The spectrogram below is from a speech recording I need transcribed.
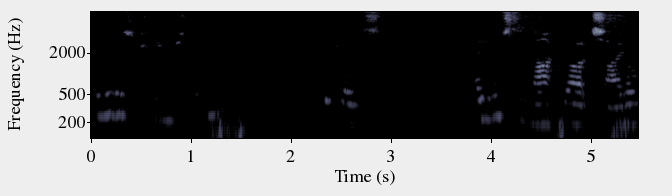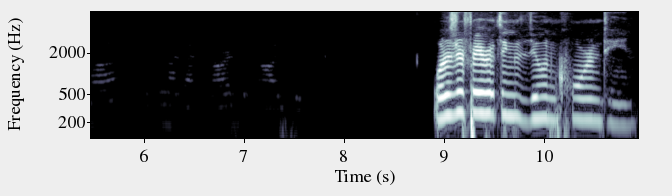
COVID has changed me because I used to not go outside a lot, like in my backyard, but now I do. What is your favorite thing to do in quarantine?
